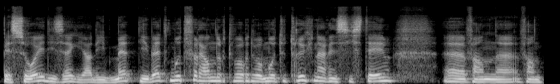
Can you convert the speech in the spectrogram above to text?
PSOE die zeggen, ja, die, die wet moet veranderd worden. We moeten terug naar een systeem uh, van, van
